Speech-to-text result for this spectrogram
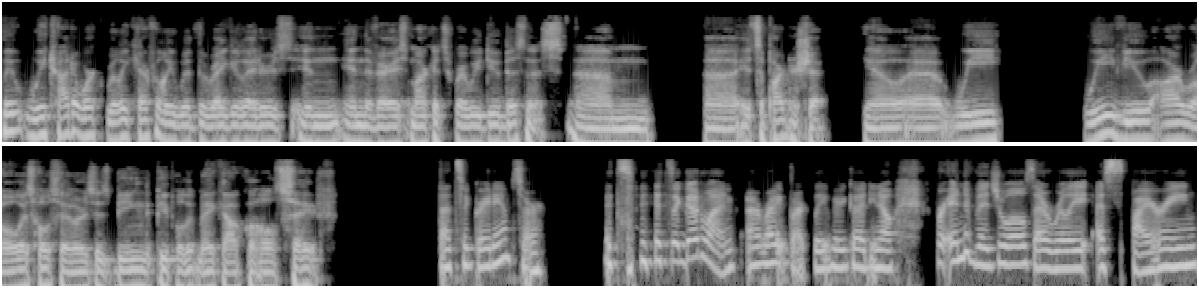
we we try to work really carefully with the regulators in in the various markets where we do business. Um, uh, it's a partnership. You know, uh, we we view our role as wholesalers as being the people that make alcohol safe. That's a great answer. It's it's a good one. All right, Barkley, very good. You know, for individuals that are really aspiring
